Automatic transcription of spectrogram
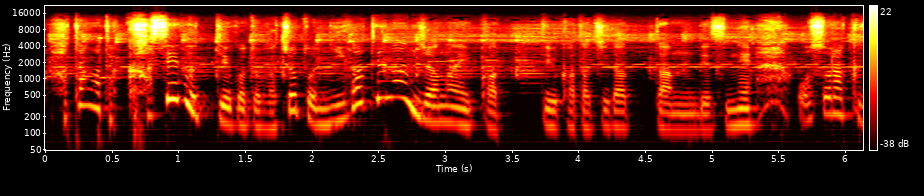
はたまた稼ぐっていうことがちょっと苦手なんじゃないかっていう形だったんですね。おそらく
